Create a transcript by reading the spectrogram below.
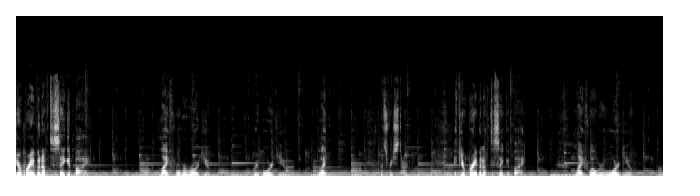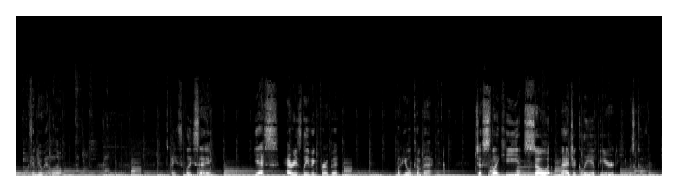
If you're brave enough to say goodbye, life will reward you. Reward you. Let Let's restart. If you're brave enough to say goodbye, life will reward you with a new hello. It's basically saying, yes, Harry's leaving for a bit, but he will come back. Just like he so magically appeared, he was gone.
